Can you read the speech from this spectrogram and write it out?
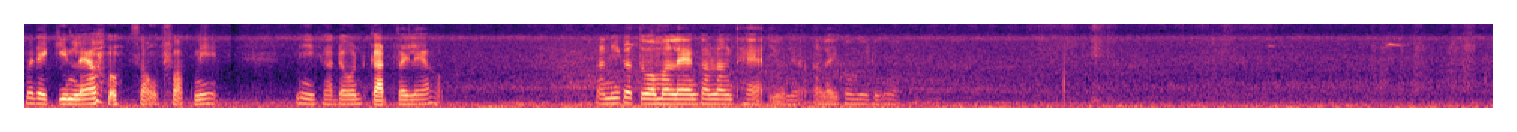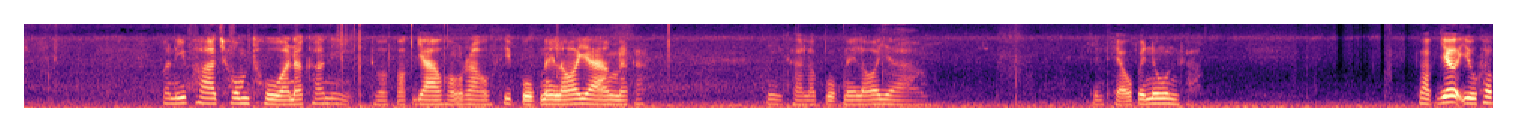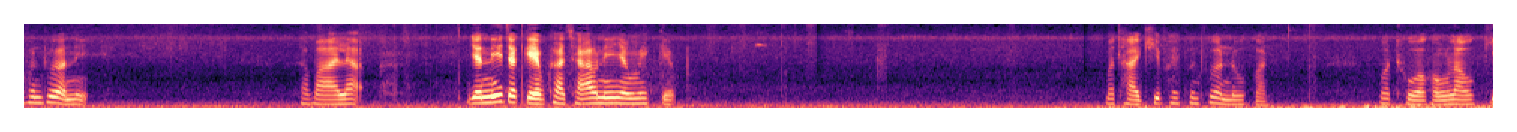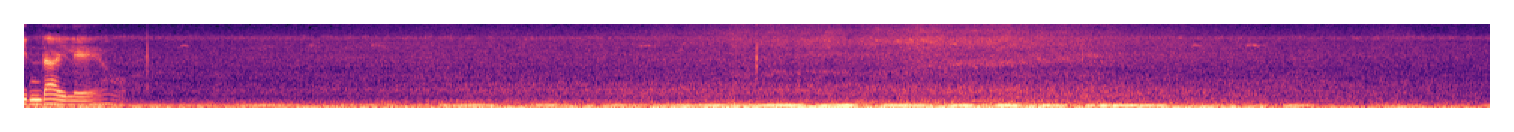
ไม่ได้กินแล้วสองฝักนี้ นี่ค่ะโดนกัดไปแล้ว อันนี้ก็ตัวแมลงกำลังแทะอยู่เนี่ย อะไรก็ไม่รู้ วันนี้พาชมถั่วนะคะนี่ถั่วฝักยาวของเราที่ปลูกในล้อยางนะคะ นี่ค่ะเราปลูกในล้อยาง เป็นแถวไปนู่นค่ะฝักเยอะอยู่ค่ะเพื่อนๆนี่สบายแล้วเย็นนี้จะเก็บค่ะเช้านี้ยังไม่เก็บ มาถ่ายคลิปให้เพื่อนๆดูก่อน ว่าถั่วของเรากินได้แล้ว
